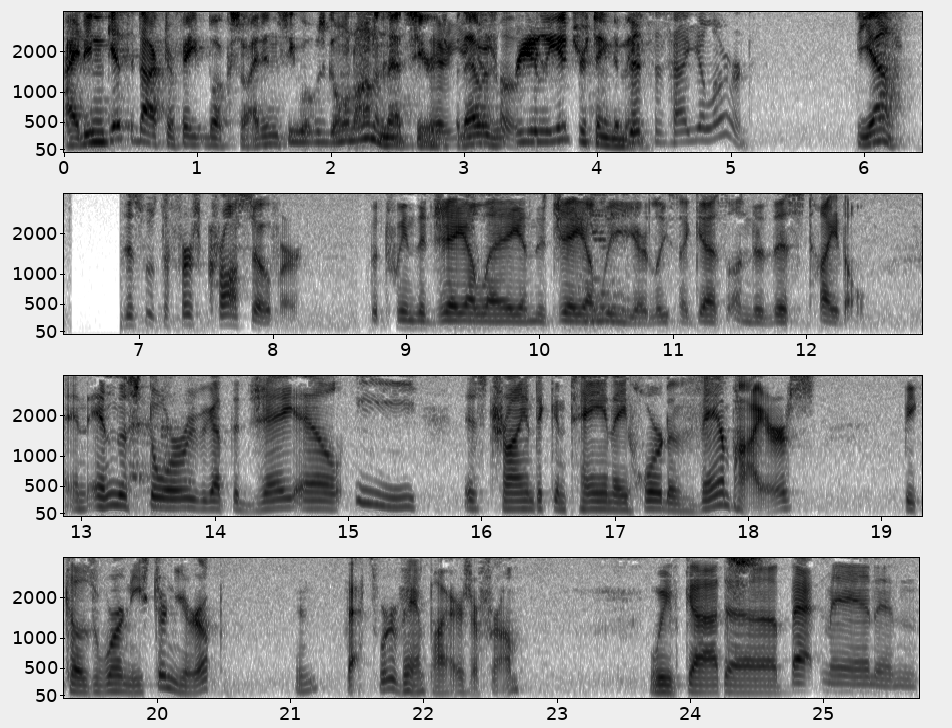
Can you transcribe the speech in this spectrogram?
I didn't get the Doctor Fate book, so I didn't see what was going on in that series. But that go. was really interesting to me. This is how you learn. Yeah. This was the first crossover between the JLA and the JLE, or at least I guess under this title. And in the story, we've got the JLE is trying to contain a horde of vampires because we're in Eastern Europe, and that's where vampires are from. We've got uh, Batman and,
